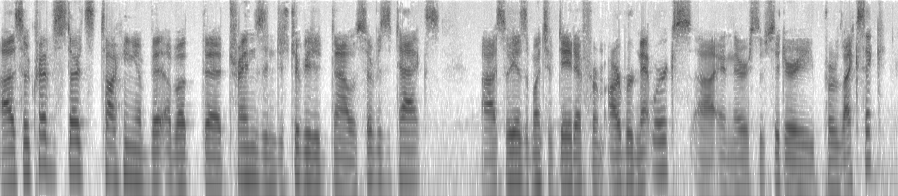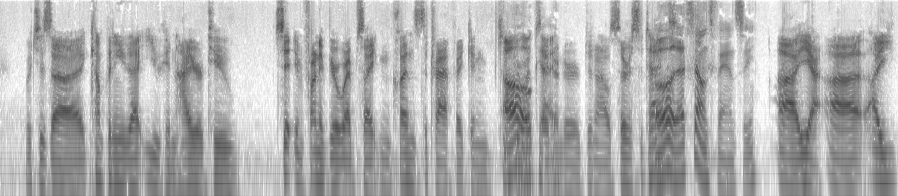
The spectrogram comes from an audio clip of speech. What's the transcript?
uh, so Krebs starts talking a bit about the trends in distributed denial of service attacks. Uh, so he has a bunch of data from Arbor Networks uh, and their subsidiary Prolexic, which is a company that you can hire to sit in front of your website and cleanse the traffic and keep Oh, your okay. under denial of service attacks. Oh, that sounds fancy. Uh, yeah, uh, I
